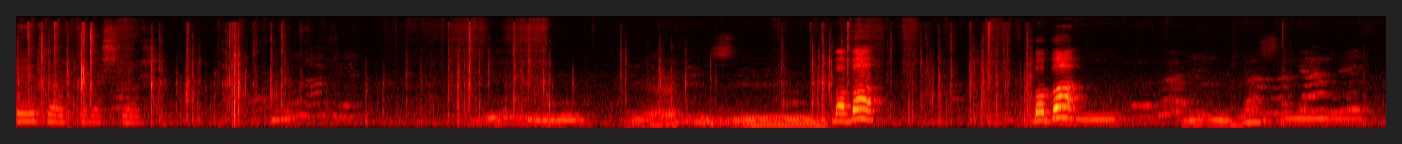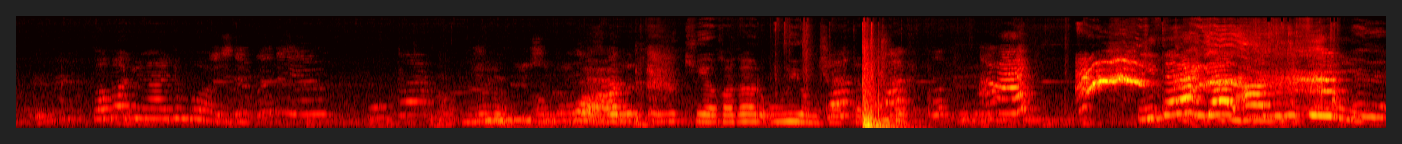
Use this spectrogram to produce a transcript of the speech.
Evet arkadaşlar. Baba. Baba. Baba günaydın bu arada. 12'ye kadar uyuyormuş arkadaşlar. Yiteren gel ağzını sileyim.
